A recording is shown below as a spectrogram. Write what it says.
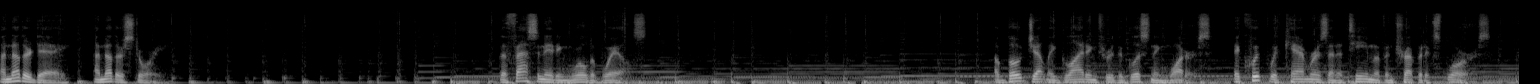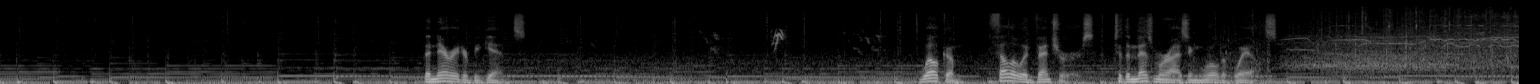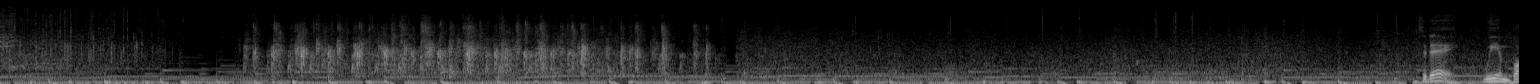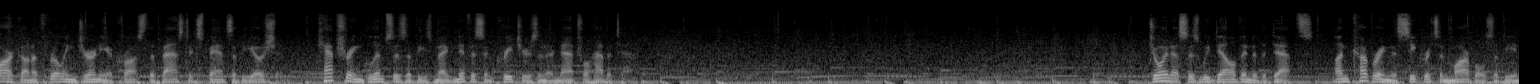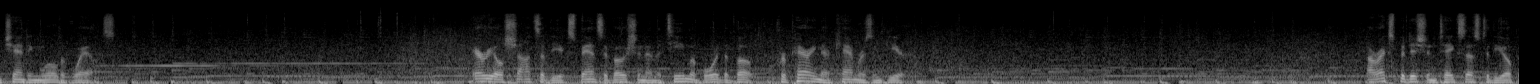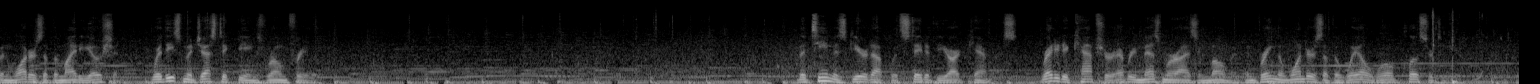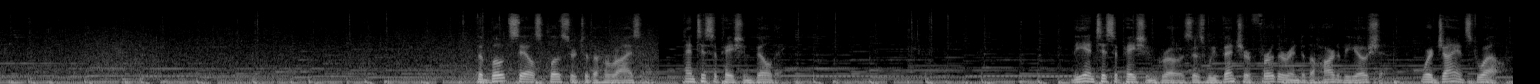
Another day, another story. The fascinating world of whales. A boat gently gliding through the glistening waters, equipped with cameras and a team of intrepid explorers. The narrator begins. Welcome, fellow adventurers, to the mesmerizing world of whales. Today, we embark on a thrilling journey across the vast expanse of the ocean, capturing glimpses of these magnificent creatures in their natural habitat. Join us as we delve into the depths, uncovering the secrets and marvels of the enchanting world of whales. Aerial shots of the expansive ocean and the team aboard the boat, preparing their cameras and gear. Our expedition takes us to the open waters of the mighty ocean, where these majestic beings roam freely. The team is geared up with state of the art cameras, ready to capture every mesmerizing moment and bring the wonders of the whale world closer to you. The boat sails closer to the horizon, anticipation building. The anticipation grows as we venture further into the heart of the ocean, where giants dwell.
